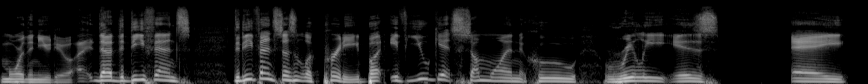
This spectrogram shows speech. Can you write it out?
more than you do. The the defense the defense doesn't look pretty, but if you get someone who really is a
